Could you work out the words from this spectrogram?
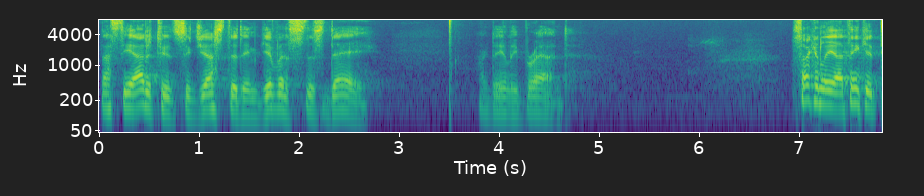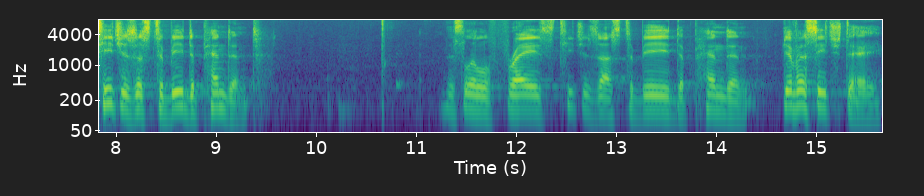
That's the attitude suggested in Give Us This Day, our daily bread. Secondly, I think it teaches us to be dependent. This little phrase teaches us to be dependent. Give us each day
